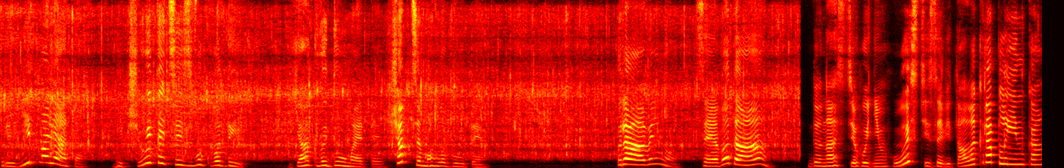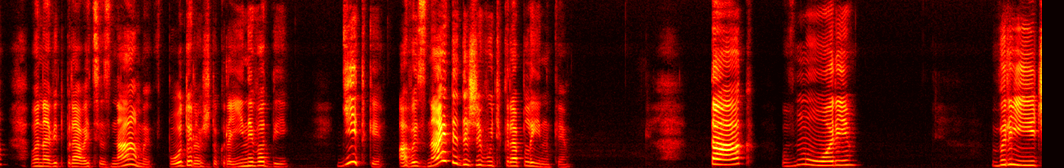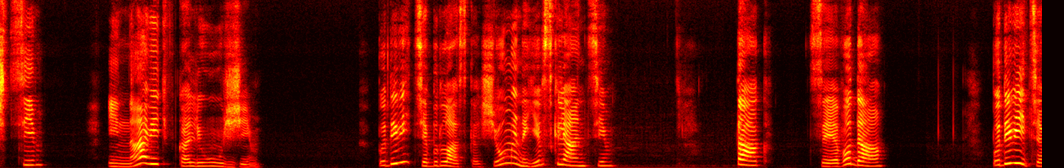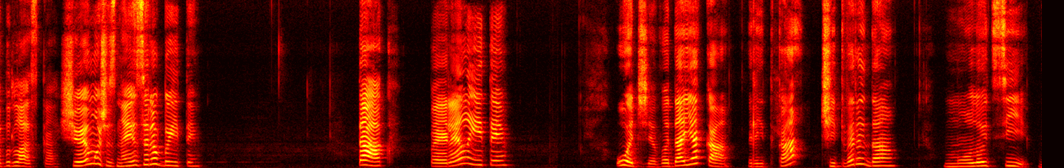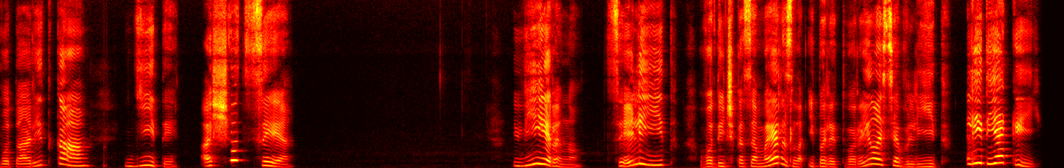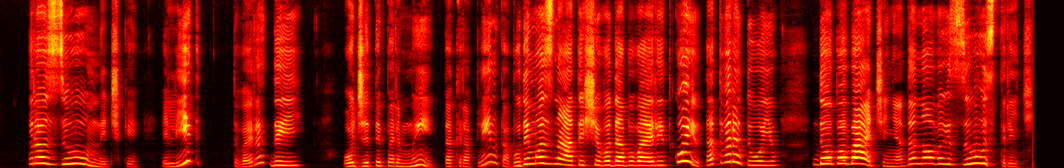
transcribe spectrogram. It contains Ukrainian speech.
Привіт, малята! Ви чуєте цей звук води? Як ви думаєте, що б це могло бути? Правильно, це вода. До нас сьогодні в гості завітала краплинка. Вона відправиться з нами в подорож до країни води. Дітки, а ви знаєте, де живуть краплинки? Так, в морі, в річці і навіть в калюжі. Подивіться, будь ласка, що в мене є в склянці. Так, це вода. Подивіться, будь ласка, що я можу з нею зробити. Так, перелити. Отже, вода яка? Рідка чи тверда? Молодці, вода рідка. Діти, а що це? Вірно, це лід. Водичка замерзла і перетворилася в лід. Лід який? Розумнички. Лід твердий. Отже, тепер ми та краплинка будемо знати, що вода буває рідкою та твердою. До побачення, до нових зустрічей!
